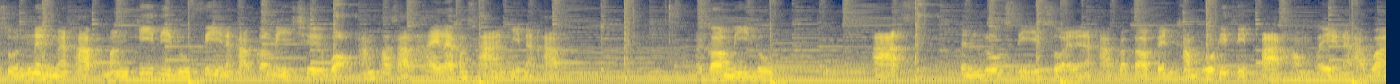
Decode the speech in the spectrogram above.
0001 นะครับ monkey d luffy นะครับ ก็มีชื่อบอกทั้งภาษาไทยและภาษาอังกฤษนะครับ แล้วก็มีรูปอาร์ตเป็นรูปสีสวยเลยนะครับ แล้วก็เป็นคำพูดที่ติดปากของพระเอกนะครับ ว่า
